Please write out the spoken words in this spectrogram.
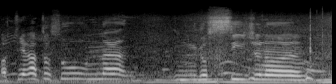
Ho tirato su un, un ossigeno.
